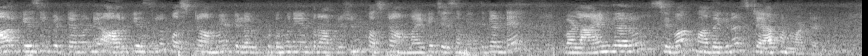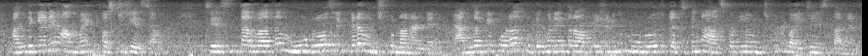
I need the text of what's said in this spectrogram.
ఆరు కేసులు పెట్టామండి. ఆరు కేసులు ఫస్ట్ అమ్మాయి పిల్లల కుటుంబ నియంత్రణ ఆపరేషన్ ఫస్ట్ అమ్మాయికే చేసాము ఎందుకంటే వాళ్ళ ఆయన గారు శివ మా దగ్గర స్టాఫ్ అనమాట అండి. అందుకని ఆ అమ్మాయికి ఫస్ట్ చేశాం. చేసిన తర్వాత మూడు రోజులు ఇక్కడే ఉంచుకున్నానండి. అందరికీ కూడా కుటుంబ నియంత్రణ ఆపరేషన్కి మూడు రోజులు ఖచ్చితంగా హాస్పిటల్లో ఉంచుకుని బయట చేస్తాను నేను.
